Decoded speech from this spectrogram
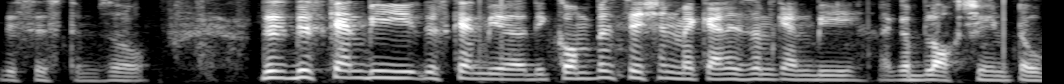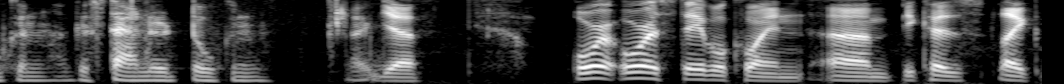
the system. So this this can be this can be a the compensation mechanism can be like a blockchain token like a standard token right? Yeah. Or or a stable coin um, because like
